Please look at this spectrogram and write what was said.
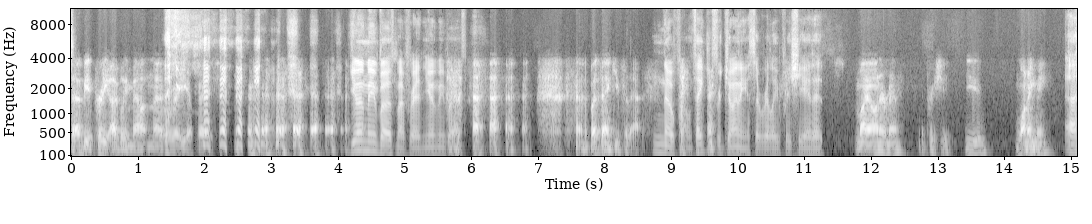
That'd be a pretty ugly mountain. I have a radio face. you and me both, my friend. You and me both. but thank you for that. No problem. Thank you for joining us. I really appreciate it. My honor, man. I appreciate you wanting me. Uh,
